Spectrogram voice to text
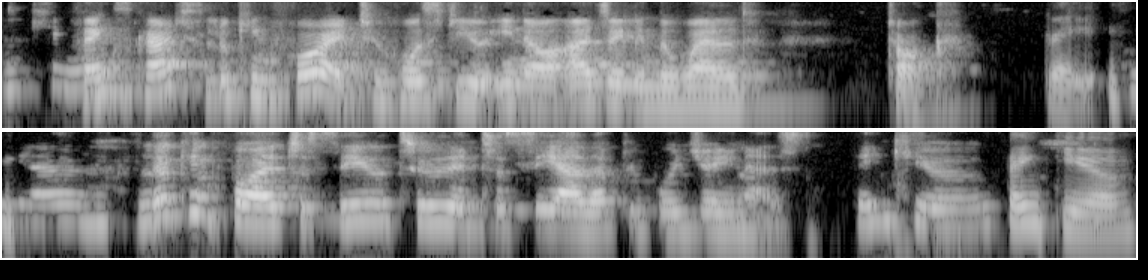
Thank Thanks, Kat. Looking forward to host you in our Agile in the Wild talk. Great. Yeah, looking forward to see you too and to see other people join us. Thank you. Thank you.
